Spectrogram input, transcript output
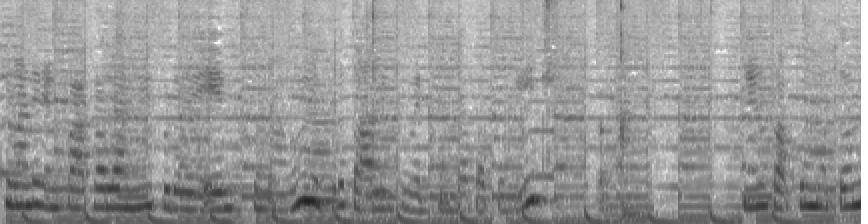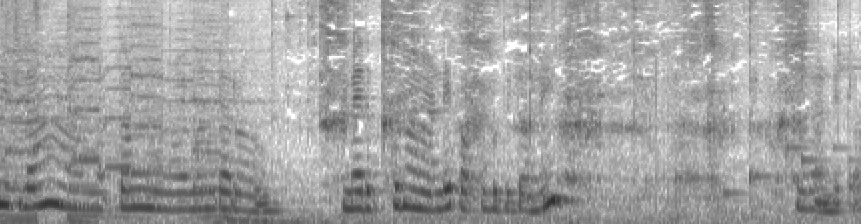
చూడండి నేను పాపడాలన్నీ ఇప్పుడు వేపుకున్నాను ఇప్పుడు తాలింపు పెట్టుకుంటా పప్పుకి. నేను పప్పు మొత్తం ఇట్లా మొత్తం ఏమంటారు మెదుపుకున్నానండి పప్పు గుత్తితోని. చూడండి ఇట్లా.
